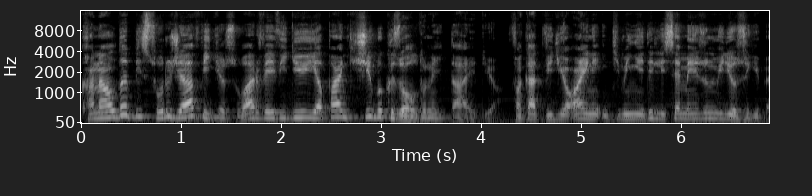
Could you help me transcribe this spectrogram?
Kanalda bir soru cevap videosu var ve videoyu yapan kişi bu kız olduğunu iddia ediyor. Fakat video aynı 2007 lise mezun videosu gibi.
